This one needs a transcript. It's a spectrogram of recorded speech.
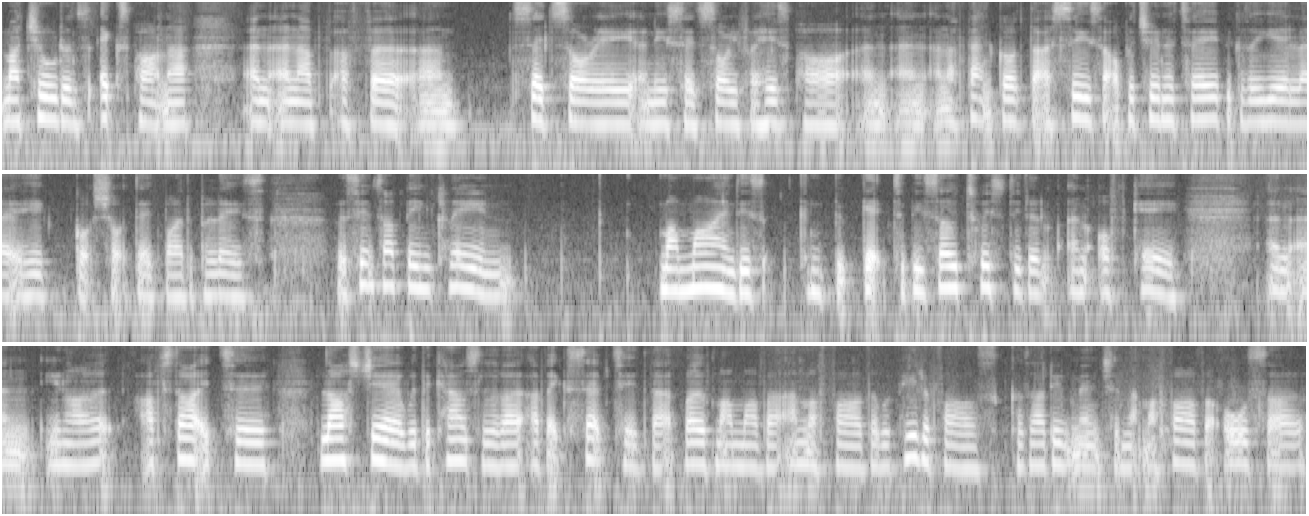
my children's ex-partner, and, and I've, I've uh, um, said sorry, and he said sorry for his part, and, and, and I thank God that I seized that opportunity, because a year later he got shot dead by the police. But since I've been clean, my mind is can get to be so twisted and, and off key and, and you know, I've started to, last year with the counsellor, I've accepted that both my mother and my father were paedophiles because I didn't mention that my father also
